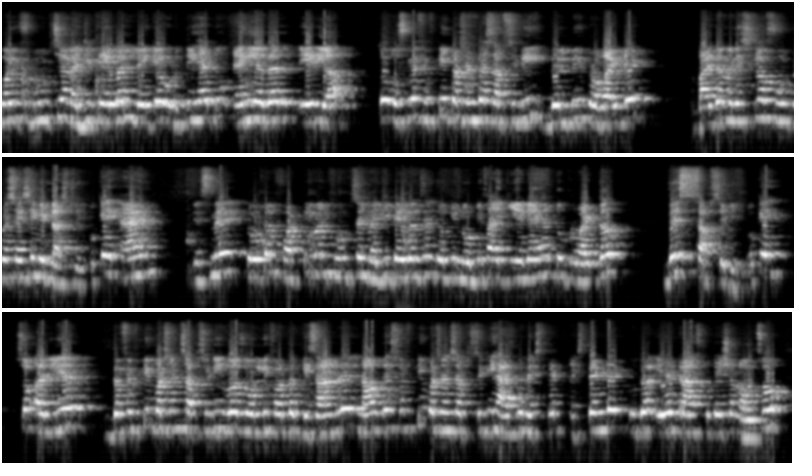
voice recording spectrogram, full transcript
कोई फ्रूट्स या वेजिटेबल लेके उड़ती है टू एनी अदर एरिया तो उसमें 50 परसेंट का subsidy will be provided by the ministry of food processing industry Okay, and इसमें टोटल 41 fruits and वेजिटेबल्स हैं जो कि नोटिफाई किए गए हैं to provide the this subsidy. Okay, so earlier the 50% subsidy was only for the Kisan Rail. Now this 50% subsidy has been extended to the air transportation also.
